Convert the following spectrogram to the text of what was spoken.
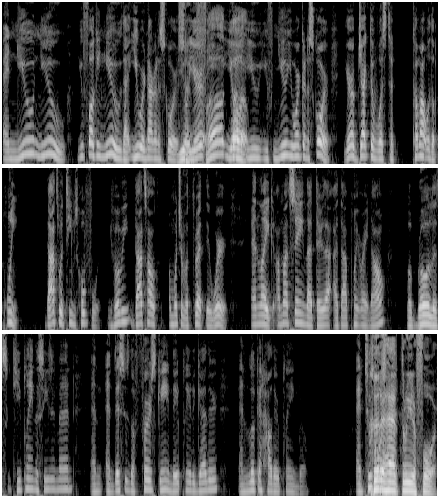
and you knew, you fucking knew that you were not going to score. You so you're yo, you you knew you weren't going to score. Your objective was to come out with a point. That's what teams hope for. You feel me? That's how, how much of a threat they were. And like, I'm not saying that they're that, at that point right now, but bro, let's keep playing the season, man. And and this is the first game they play together, and look at how they're playing, bro. And Could have had three or four.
